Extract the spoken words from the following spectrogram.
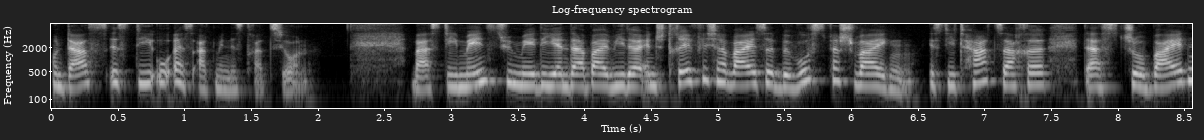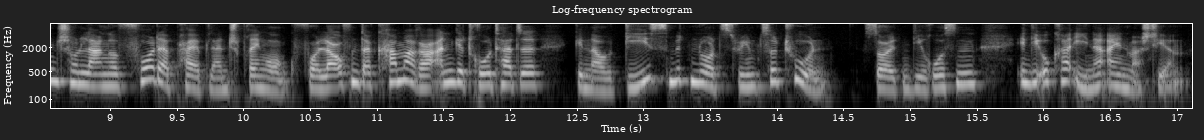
Und das ist die US-Administration. Was die Mainstream-Medien dabei wieder in sträflicher Weise bewusst verschweigen, ist die Tatsache, dass Joe Biden schon lange vor der Pipeline-Sprengung vor laufender Kamera angedroht hatte, genau dies mit Nord Stream zu tun, sollten die Russen in die Ukraine einmarschieren.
